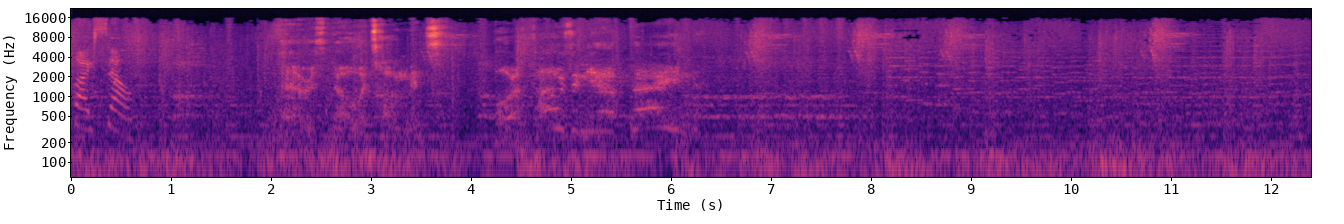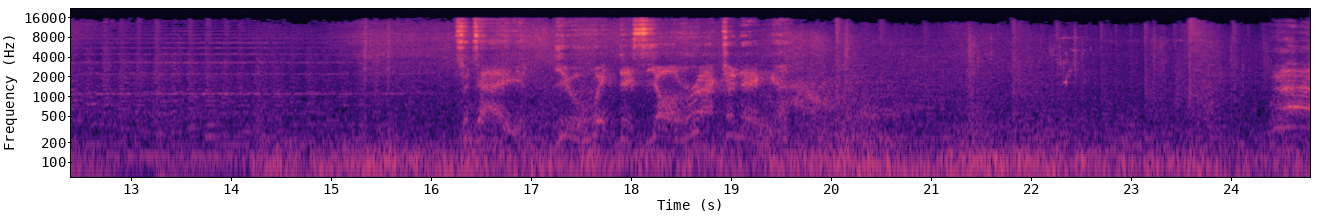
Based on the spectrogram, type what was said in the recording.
thyself! There is no atonement for a thousand year pain! Today, you witness your reckoning! Ah!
